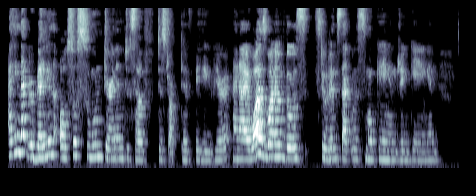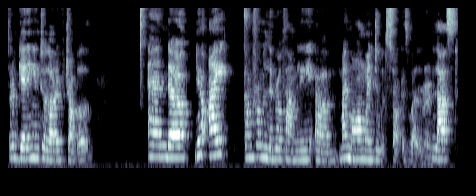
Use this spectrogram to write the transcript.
I think that rebellion also soon turned into self destructive behavior. And I was one of those students that was smoking and drinking and sort of getting into a lot of trouble. And, uh, you know, I come from a liberal family. Um, my mom went to Woodstock as well. Right. Last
